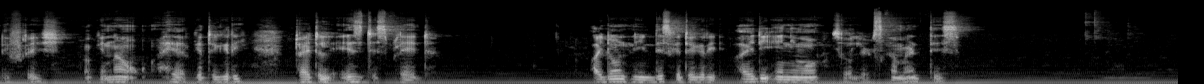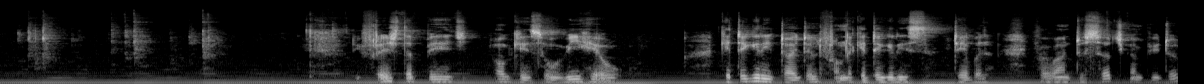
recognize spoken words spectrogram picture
refresh. Okay now here category title is displayed. I don't need this category ID anymore so let's comment this. Refresh the page okay so we have category title from the categories table. If I want to search computer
